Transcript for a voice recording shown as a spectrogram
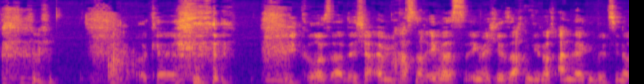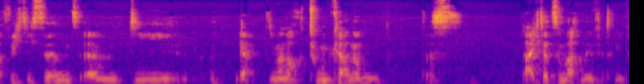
okay. Großartig. Ähm, hast noch irgendwas, irgendwelche Sachen, die du noch anmerken willst, die noch wichtig sind, ähm, die, ja, die man noch tun kann, um das leichter zu machen, den Vertrieb?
